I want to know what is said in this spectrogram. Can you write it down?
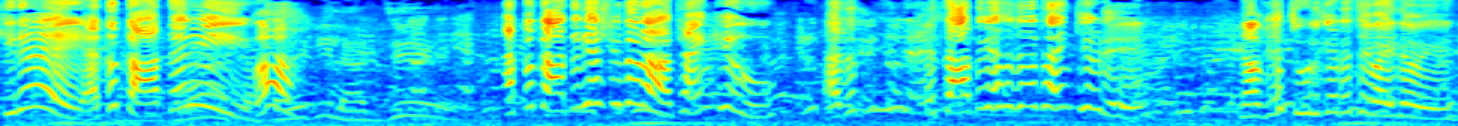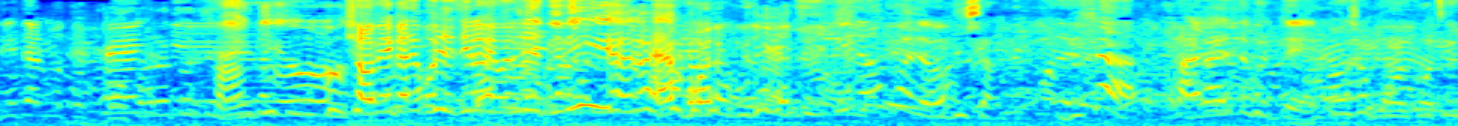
কিরে এত তাড়াতাড়ি? বাহ! এত তাড়াতাড়ি আসলি তোরা? থ্যাংক ইউ এত তাড়াতাড়ি আসার জন্য থ্যাংক ইউ রে। নাবিয়া চুল কেটেছে বাই দেবে থ্যাংক ইউ সব এখানে বসেছিলাম এবার দিদি হ্যাঁ বলো বুঝে গেছি। কি নাম বলো? দিশা। দিশা কারা এসে ঘুরতে? আমার সব কোচিং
